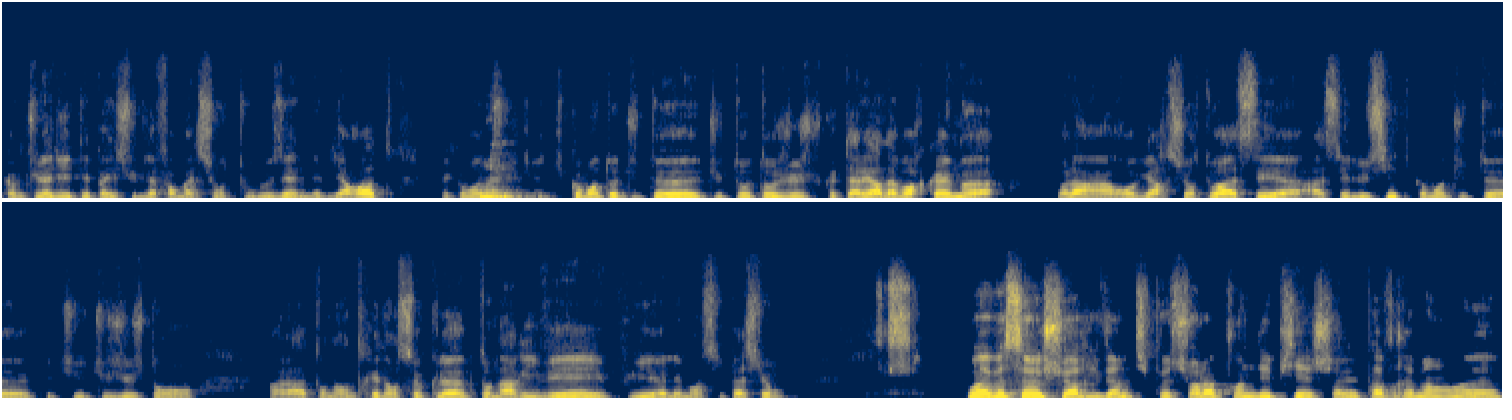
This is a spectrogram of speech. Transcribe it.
comme tu l'as dit, tu n'es pas issu de la formation toulousaine des Biarrottes. Mais comment, tu, comment toi, tu t'auto-juges? Parce que tu as l'air d'avoir quand même euh, voilà, un regard sur toi assez, euh, assez lucide. Comment tu, te, que tu, juges ton, voilà, ton entrée dans ce club, ton arrivée et puis l'émancipation? Ouais, bah c'est vrai que je suis arrivé un petit peu sur la pointe des pieds. Je savais pas vraiment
